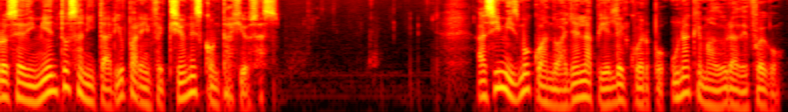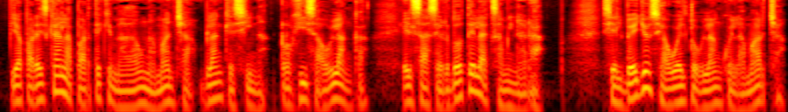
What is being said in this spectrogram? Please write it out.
Procedimiento sanitario para infecciones contagiosas. Asimismo, cuando haya en la piel del cuerpo una quemadura de fuego y aparezca en la parte quemada una mancha blanquecina, rojiza o blanca, el sacerdote la examinará. Si el vello se ha vuelto blanco en la marcha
